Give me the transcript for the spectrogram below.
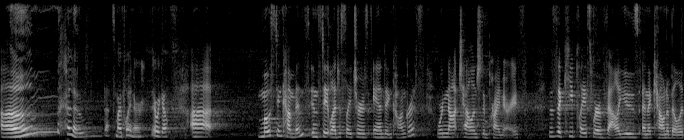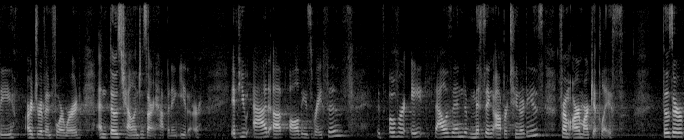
Um, hello, that's my pointer. There we go. Uh, most incumbents in state legislatures and in Congress were not challenged in primaries. This is a key place where values and accountability are driven forward, and those challenges aren't happening either. If you add up all these races, it's over 8,000 missing opportunities from our marketplace. Those are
